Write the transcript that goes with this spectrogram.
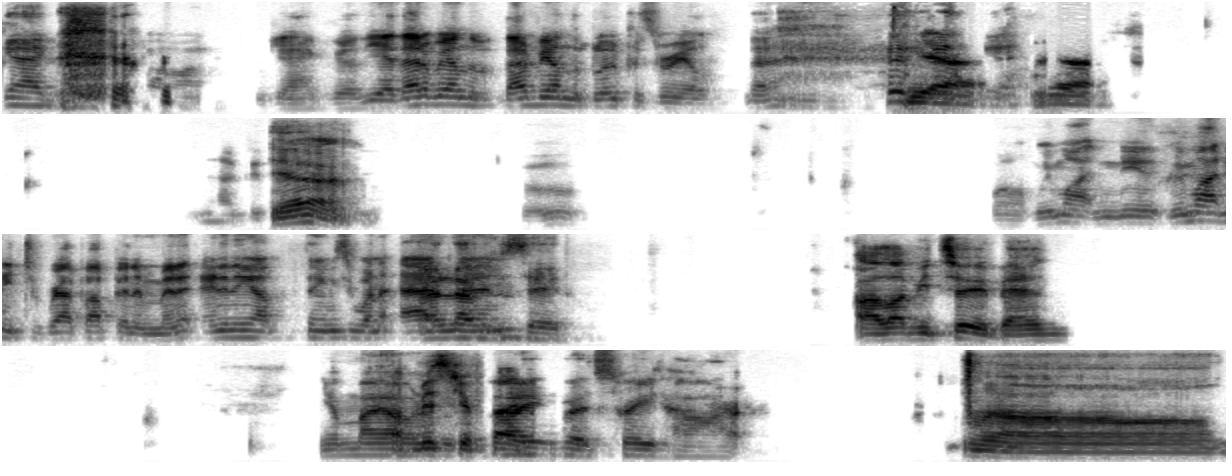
Yeah, gag reel. Yeah, that'll be on the that'll be on the bloopers reel. Yeah, yeah, No, yeah. Ooh. Well, we might need we might need to wrap up in a minute. Anything other things you want to add? I love Ben? you, Sid. I love you too, Ben. You're my I've missed your favorite sweetheart. Oh,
